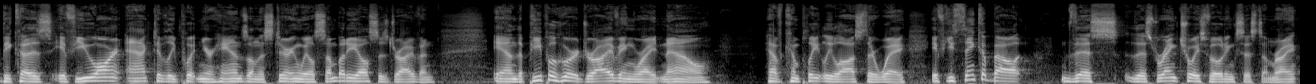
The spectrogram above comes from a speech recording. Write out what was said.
because if you aren't actively putting your hands on the steering wheel, somebody else is driving. And the people who are driving right now have completely lost their way. If you think about this this ranked choice voting system, right?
